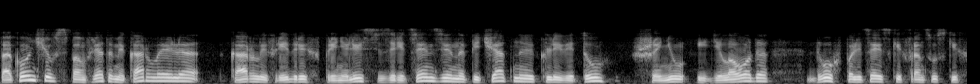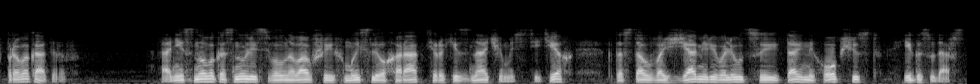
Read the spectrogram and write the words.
Покончив с памфлетами Карлейля, Карл и Фридрих принялись за рецензию на печатную клевету Шеню и Дилаода, двух полицейских французских провокаторов. Они снова коснулись волновавшей их мысли о характерах и значимости тех, кто стал вождями революции, тайных обществ и государств.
